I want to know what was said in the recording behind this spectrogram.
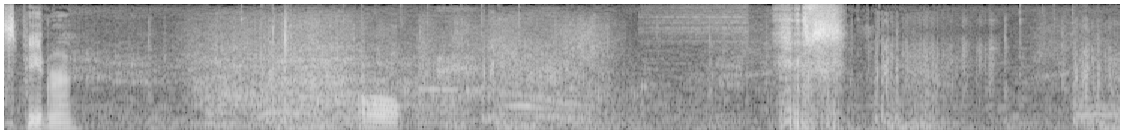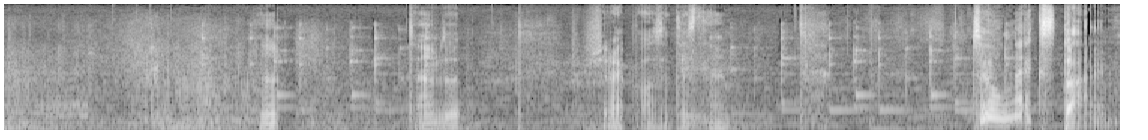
Speed run. Oh. huh? Time's up. Should I pause it this time? Till next time.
